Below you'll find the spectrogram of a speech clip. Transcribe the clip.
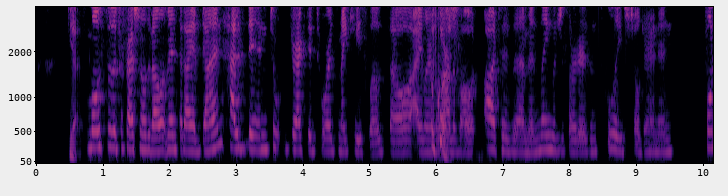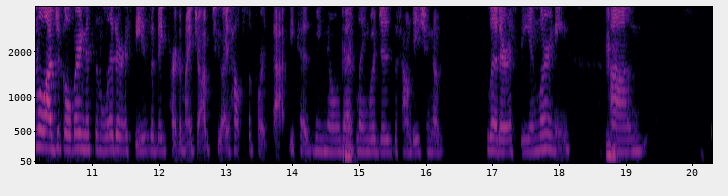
Yeah. most of the professional development that I have done has been to, directed towards my caseload. So I learned a lot about autism and language disorders and school age children and phonological awareness and literacy is a big part of my job too. I help support that because we know Mm-hmm. that language is the foundation of literacy and learning. Mhm. Um,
